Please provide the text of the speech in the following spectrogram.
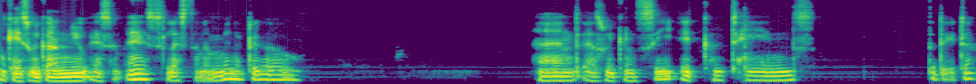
Okay, so we got a new SMS less than a minute ago. And as we can see, it contains the data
